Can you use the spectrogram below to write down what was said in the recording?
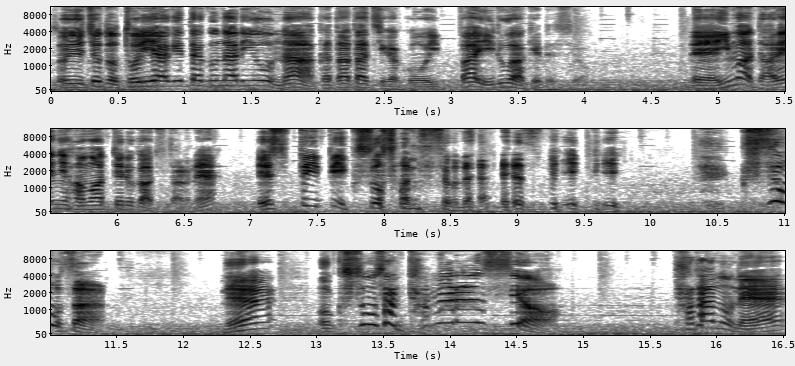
そういうちょっと取り上げたくなるような方たちがこういっぱいいるわけですよ。で、今誰にハマってるかって言ったらね、SPP クソさんですよね。SPP クソさん。ね。もうクソさんたまらんすよ。ただのね、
